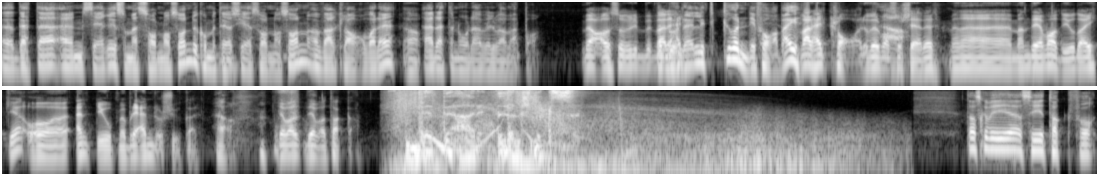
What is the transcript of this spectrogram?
eh, dette er en serie som er sånn og sånn, det kommer til å skje sånn og sånn, og vær klar over det. Ja. Er dette noe dere vil være med på? Ja, altså, Det burde helt, litt grundig forarbeid. være helt klar over hva Ja. som skjer her. Men, eh, men det var det jo da ikke, og endte jo opp med å bli enda sjukere. Ja. Det var, det var takka. Dette er Lunsjmix. Da skal vi si takk for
